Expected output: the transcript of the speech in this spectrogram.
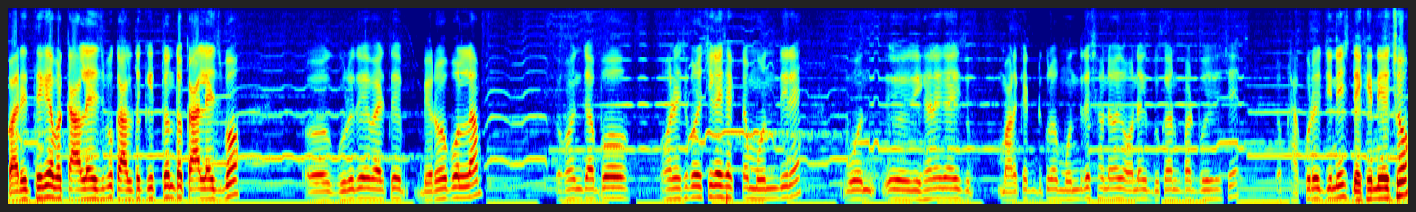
বাড়ি থেকে, আবার কাল আসব, কাল তো কীর্তন, তো কাল আসব। গুরুদেবের বাড়িতে বেরো পড়লাম তখন যাব ওখানে এসে পড়েছি গাইছে একটা মন্দিরে। মন- এখানে গাইছে মার্কেটগুলো, মন্দিরের সামনে অনেক দোকানপাট বসেছে। তো ঠাকুরের জিনিস দেখে নিয়েছো।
